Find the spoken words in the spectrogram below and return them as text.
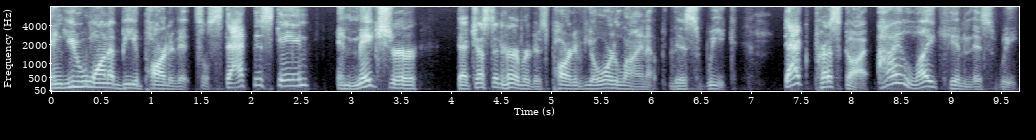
and you want to be a part of it. So stack this game and make sure that Justin Herbert is part of your lineup this week. Dak Prescott, I like him this week.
